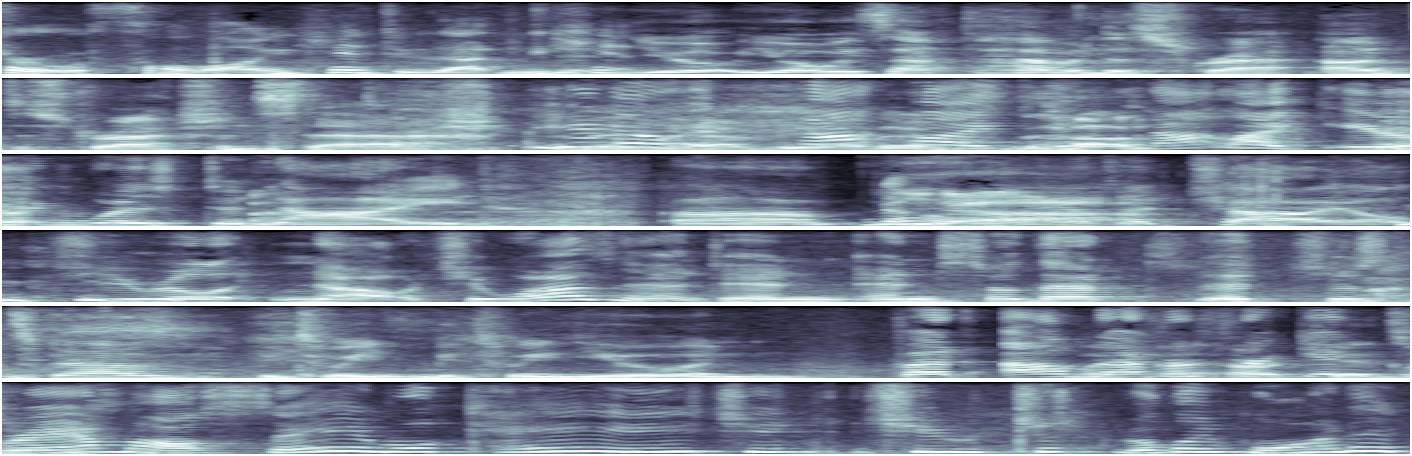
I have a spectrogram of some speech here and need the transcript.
I'm it was so long. You can't do that. You can't. You you always have to have a, distra- a distraction stash. You know, have it's not like stuff. not like Erin was denied um, Yeah. as a child. She really no, she wasn't, and and so that it's just. Um, between between you and but I'll Like, never our- our forget kids just Grandma saying, "Well, Kate, she she just really wanted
